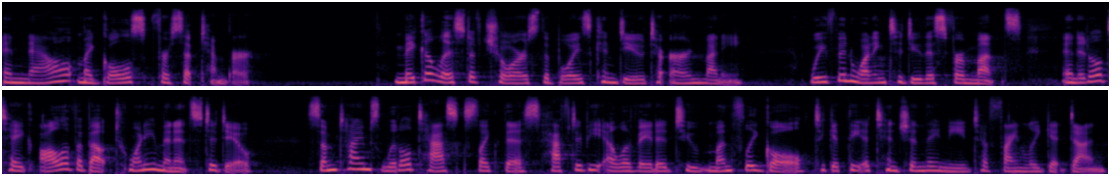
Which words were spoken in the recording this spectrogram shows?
And now, my goals for September. Make a list of chores the boys can do to earn money. We've been wanting to do this for months, and it'll take all of about 20 minutes to do. Sometimes little tasks like this have to be elevated to monthly goal to get the attention they need to finally get done.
